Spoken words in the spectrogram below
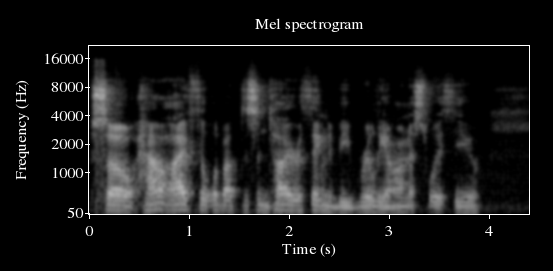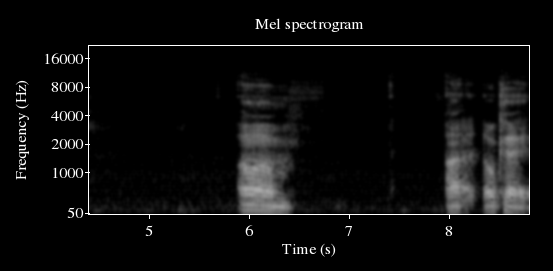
so how I feel about this entire thing, to be really honest with you, um, I, okay,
